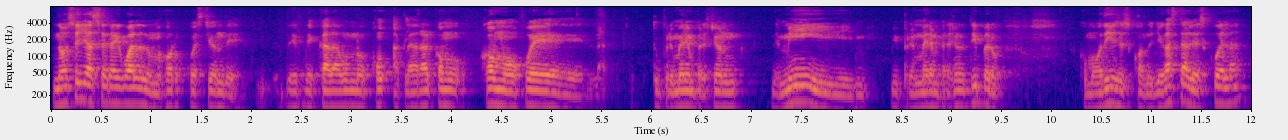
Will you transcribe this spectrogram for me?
No sé, ya será igual a lo mejor cuestión de, de, de cada uno aclarar cómo, cómo fue la- tu primera impresión de mí y mi primera impresión de ti, pero como dices, cuando llegaste a la escuela,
